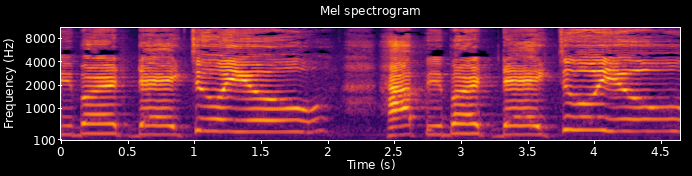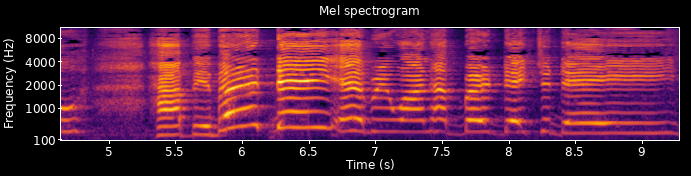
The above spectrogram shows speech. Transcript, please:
Happy birthday to you. Happy birthday to you. Happy birthday, everyone. Happy birthday today.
